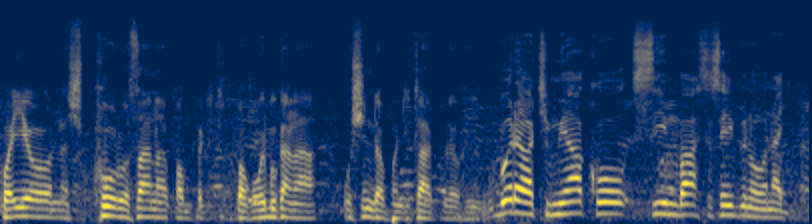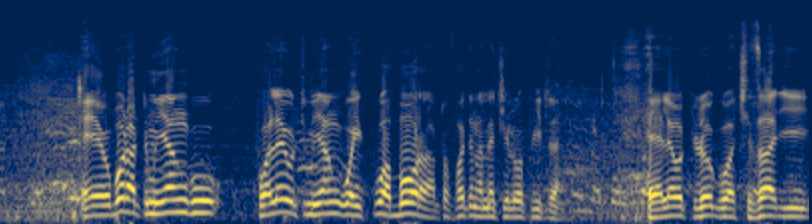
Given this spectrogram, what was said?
Kwa hiyo nashukuru sana kwa, kwa kuibuka na ushindi wa pointi tatu leo hii. Ubora wa timu yako Simba sasa hivi unaonaje? E, ubora wa timu yangu kwa leo, timu yangu haikuwa bora tofauti na mechi iliyopita. E, leo kidogo wachezaji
